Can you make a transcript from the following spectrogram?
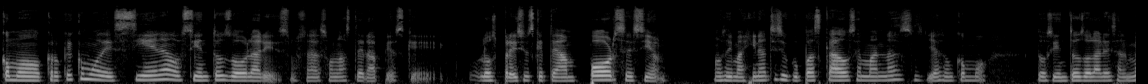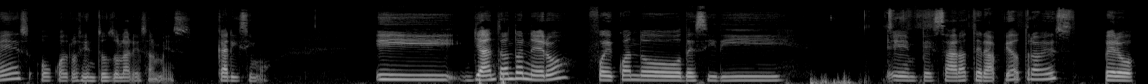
Como, creo que como de 100 a 200 dólares, o sea, son las terapias que, los precios que te dan por sesión. O sea, imagínate si ocupas cada dos semanas, ya son como 200 dólares al mes o 400 dólares al mes. Carísimo. Y ya entrando enero fue cuando decidí empezar a terapia otra vez, pero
